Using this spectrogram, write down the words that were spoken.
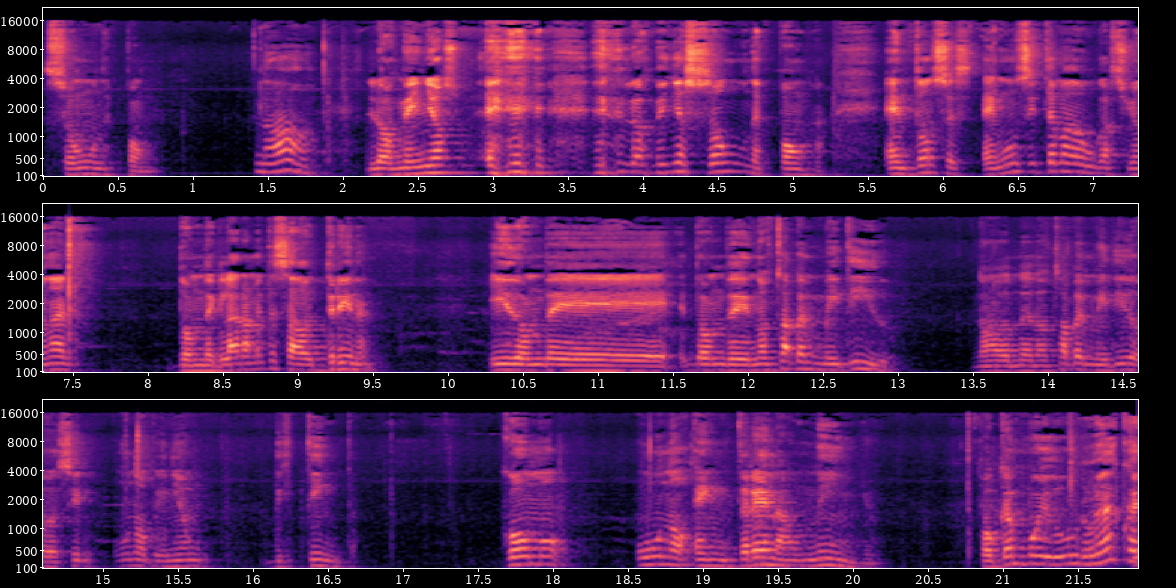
son una esponja. No, Los niños, los niños son una esponja. Entonces, en un sistema educacional donde claramente se adoctrina y donde, donde no está permitido, no, donde no está permitido decir una opinión distinta, ¿cómo uno entrena a un niño? Porque es muy duro No es cuestión-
